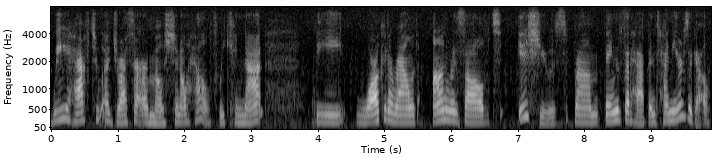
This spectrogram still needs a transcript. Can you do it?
We have to address our emotional health. We cannot be walking around with unresolved issues from things that happened 10 years ago,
